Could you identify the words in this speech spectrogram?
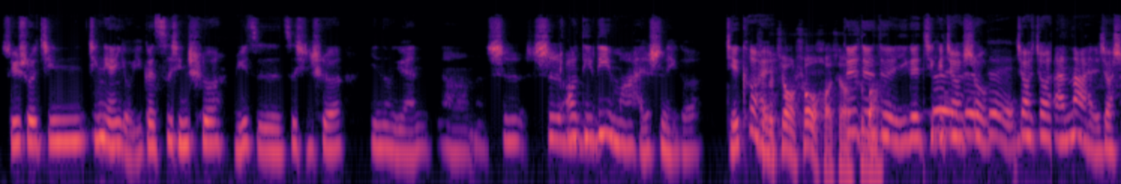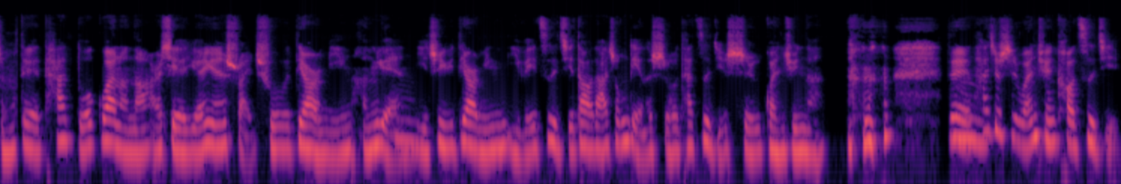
所以说，今今年有一个自行车女子自行车运动员，嗯，是是奥地利吗？还是哪个？捷克还是个教授？好像对对对，一个一个教授，叫叫安娜还是叫什么？对他夺冠了呢，而且远远甩出第二名很远，以至于第二名以为自己到达终点的时候，他自己是冠军呢。对他就是完全靠自己，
